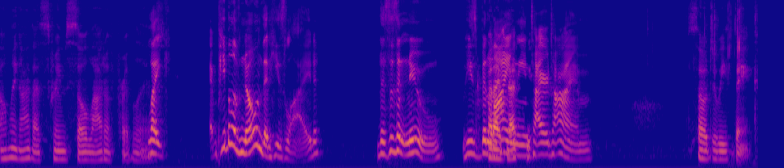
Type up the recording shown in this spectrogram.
Oh my god, that screams so loud of privilege. Like, people have known that he's lied. This isn't new. He's been But lying the he- entire time. so do we think?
